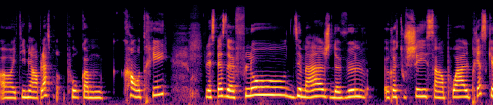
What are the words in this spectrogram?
a, été mis en place pour, comme contrer l'espèce de flot d'images de vulve retouchées sans poils, presque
